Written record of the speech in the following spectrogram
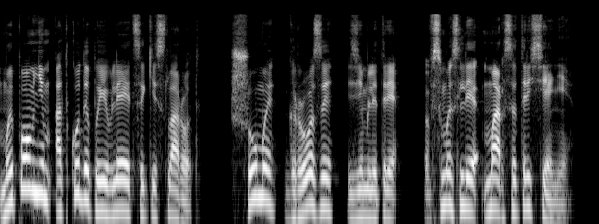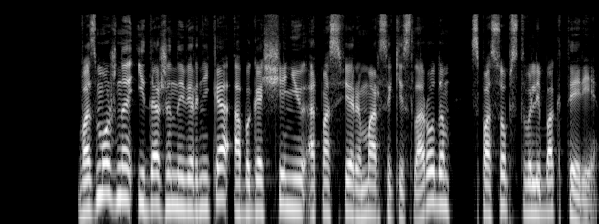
Мы помним, откуда появляется кислород. Шумы, грозы, землетре... В смысле марсотрясения. Возможно, и даже наверняка обогащению атмосферы Марса кислородом способствовали бактерии.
